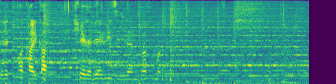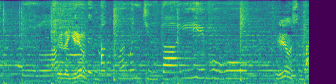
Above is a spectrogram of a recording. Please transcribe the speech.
göletli park harika. Şöyle değerli izleyicilerimiz bakın bakın. Şöyle görüyor musunuz? Görüyor musunuz? Bak.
